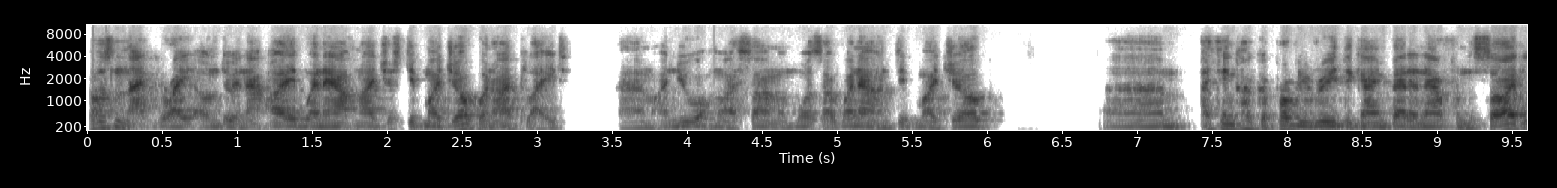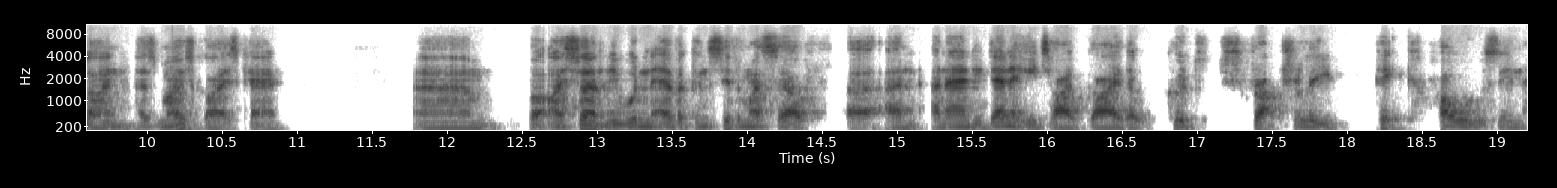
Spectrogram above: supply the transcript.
wasn't that great on doing that. I went out and I just did my job when I played. Um, I knew what my assignment was. I went out and did my job. Um, I think I could probably read the game better now from the sideline, as most guys can. Um, but I certainly wouldn't ever consider myself uh, an, an Andy Dennehy type guy that could structurally pick holes in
